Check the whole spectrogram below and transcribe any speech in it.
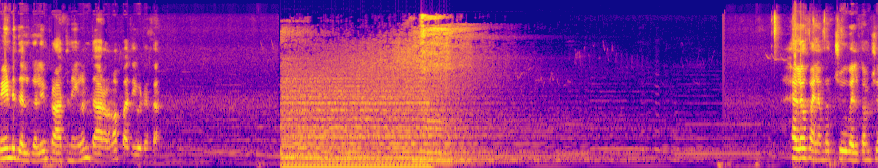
வேண்டுதல்களையும் பிரார்த்தனைகளும் தாராளமாக பதிவிடுங்க. Hello file number two welcome to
